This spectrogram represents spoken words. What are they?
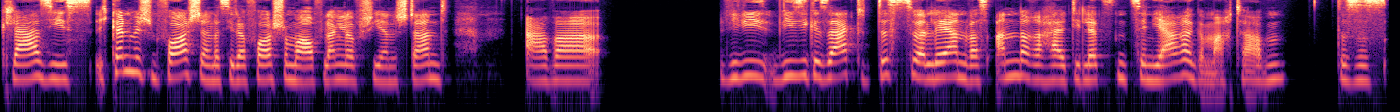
klar, sie ist, ich könnte mir schon vorstellen, dass sie davor schon mal auf Langlaufskiern stand. Aber wie, wie sie gesagt hat, das zu erlernen, was andere halt die letzten zehn Jahre gemacht haben, das ist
